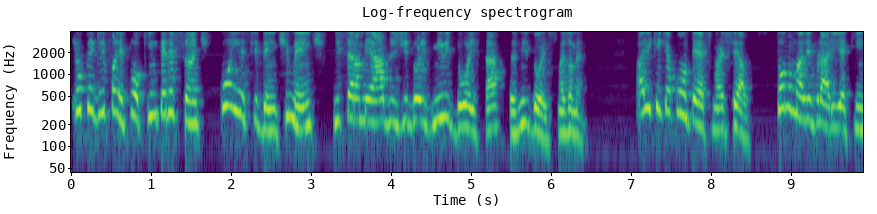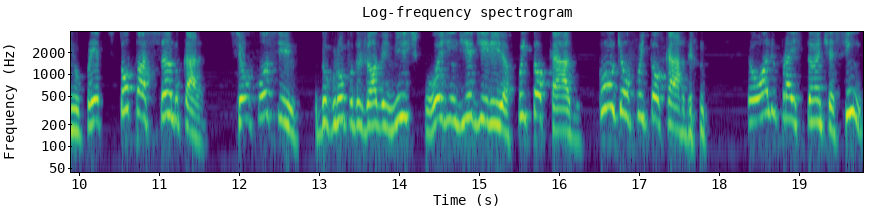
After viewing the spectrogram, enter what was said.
Eu peguei e falei, pô, que interessante. Coincidentemente, isso era meados de 2002, tá? 2002, mais ou menos. Aí, o que, que acontece, Marcelo? Estou numa livraria aqui em Rio Preto, estou passando, cara. Se eu fosse do grupo do Jovem Místico, hoje em dia diria, fui tocado. Como que eu fui tocado? Eu olho para a estante assim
